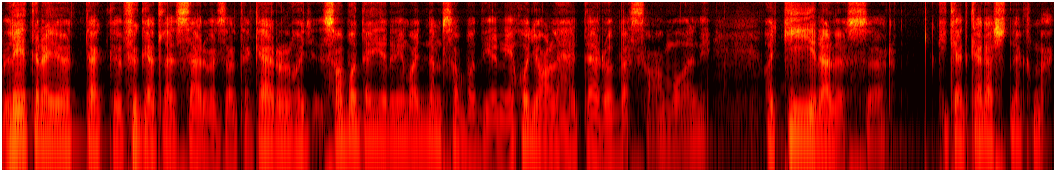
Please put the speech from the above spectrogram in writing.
Létrejöttek független szervezetek erről, hogy szabad-e írni, vagy nem szabad írni, hogyan lehet erről beszámolni, hogy ki ír először, kiket keresnek meg.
